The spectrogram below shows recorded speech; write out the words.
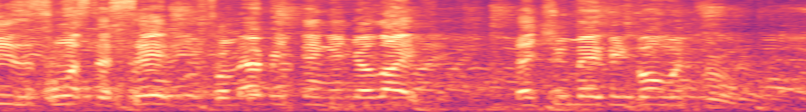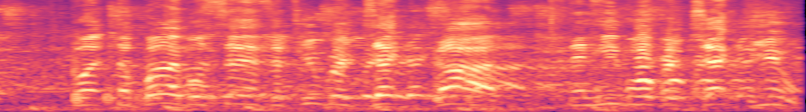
Jesus wants to save you from everything in your life that you may be going through. But the Bible says if you reject God, then he will reject you.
